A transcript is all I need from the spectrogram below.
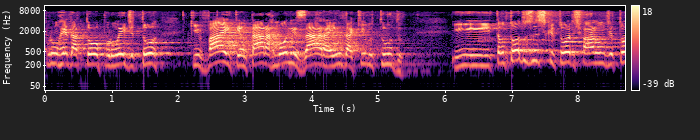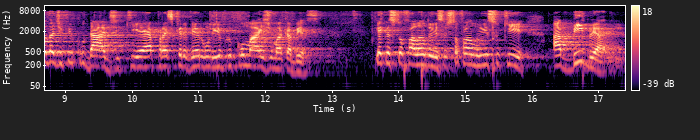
por um redator, por um editor que vai tentar harmonizar ainda aquilo tudo. E então todos os escritores falam de toda a dificuldade que é para escrever um livro com mais de uma cabeça. Por que, que eu estou falando isso? Eu estou falando isso que a Bíblia,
